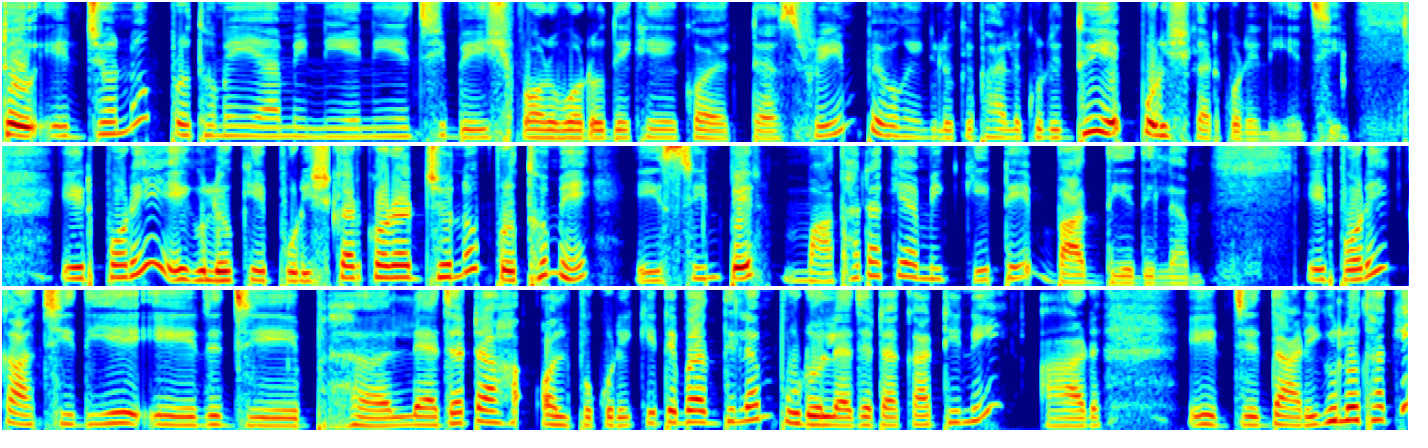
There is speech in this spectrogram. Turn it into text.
তো এর জন্য প্রথমেই আমি নিয়ে নিয়েছি বেশ বড় বড় দেখে কয়েকটা শ্রিম্প এবং এগুলোকে ভালো করে ধুয়ে পরিষ্কার করে নিয়েছি। এরপরে এগুলোকে পরিষ্কার করার জন্য প্রথমে এই শ্রিম্পের মাথাটাকে আমি কেটে বাদ দিয়ে দিলাম। এরপরে কাঁচি দিয়ে এর যে লেজাটা অল্প করে কেটে বাদ দিলাম, পুরো লেজাটা কাটিনি আর এর যে দাড়িগুলো থাকে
